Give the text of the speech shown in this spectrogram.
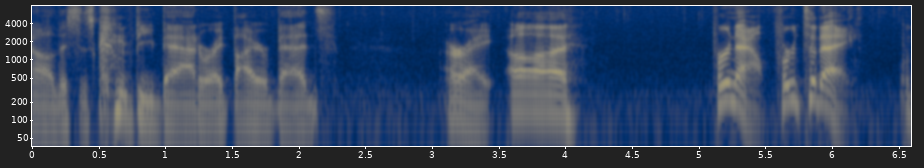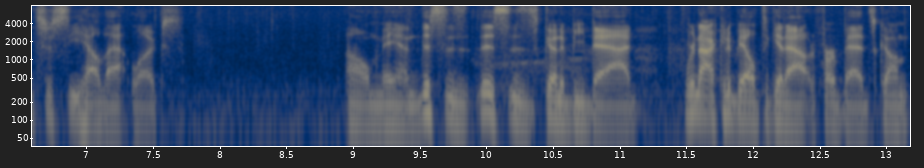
Oh, this is to be bad right by our beds. All right. Uh, for now, for today, let's just see how that looks. Oh man, this is this is to be bad. We're not going to be able to get out if our beds come.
